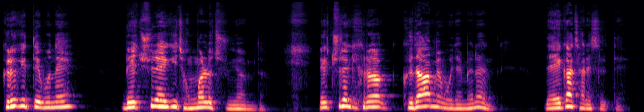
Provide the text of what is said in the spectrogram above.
그렇기 때문에 매출액이 정말로 중요합니다. 매출액이 그 다음에 뭐냐면은 내가 잘했을 때.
